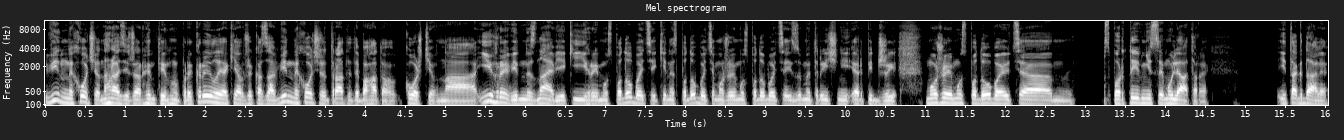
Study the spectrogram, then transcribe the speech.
він не хоче наразі ж Аргентину прикрили, як я вже казав. Він не хоче тратити багато коштів на ігри. Він не знає, в які ігри йому сподобаються, які не сподобаються. Може йому сподобаються ізометричні RPG, може йому сподобаються спортивні симулятори і так далі.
